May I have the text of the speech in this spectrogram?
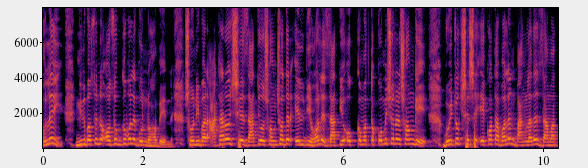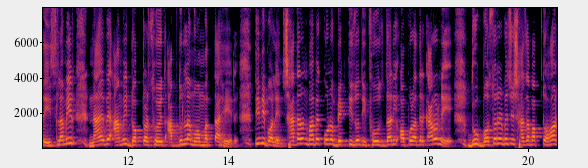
হলেই নির্বাচনে অযোগ্য বলে গণ্য হবেন। শনিবার আঠারোই সে জাতীয় সংসদের এলডি হলে জাতীয় ঐক্যমত্য কমিশনের সঙ্গে বৈঠক শেষে একথা বলেন বাংলাদেশ জামাতে ইসলামীর নায়েবে আমির ডক্টর সৈয়দ আবদুল্লাহ মোহাম্মদ তাহের। তিনি বলেন, সাধারণভাবে কোনো ব্যক্তি যদি ফৌজদারি অপরাধের কারণে দু বছরের বেশি সাজাপ্রাপ্ত হন,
